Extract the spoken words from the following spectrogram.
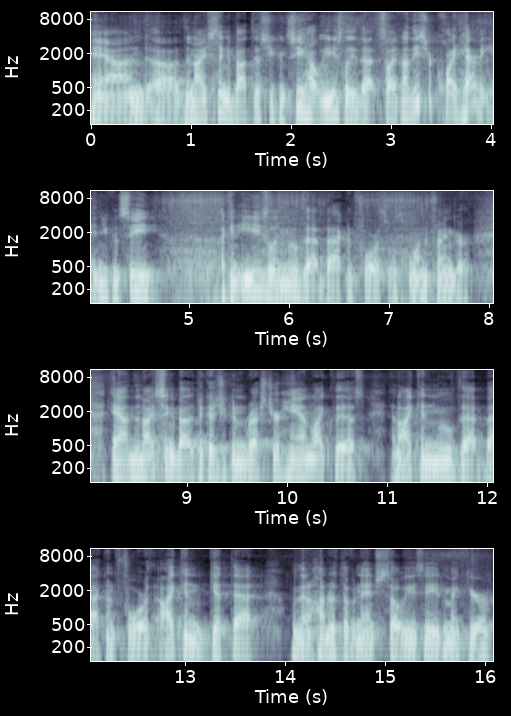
And uh, the nice thing about this, you can see how easily that slides. Now these are quite heavy and you can see I can easily move that back and forth with one finger. And the nice thing about it is because you can rest your hand like this and I can move that back and forth. I can get that within a hundredth of an inch so easy to make your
